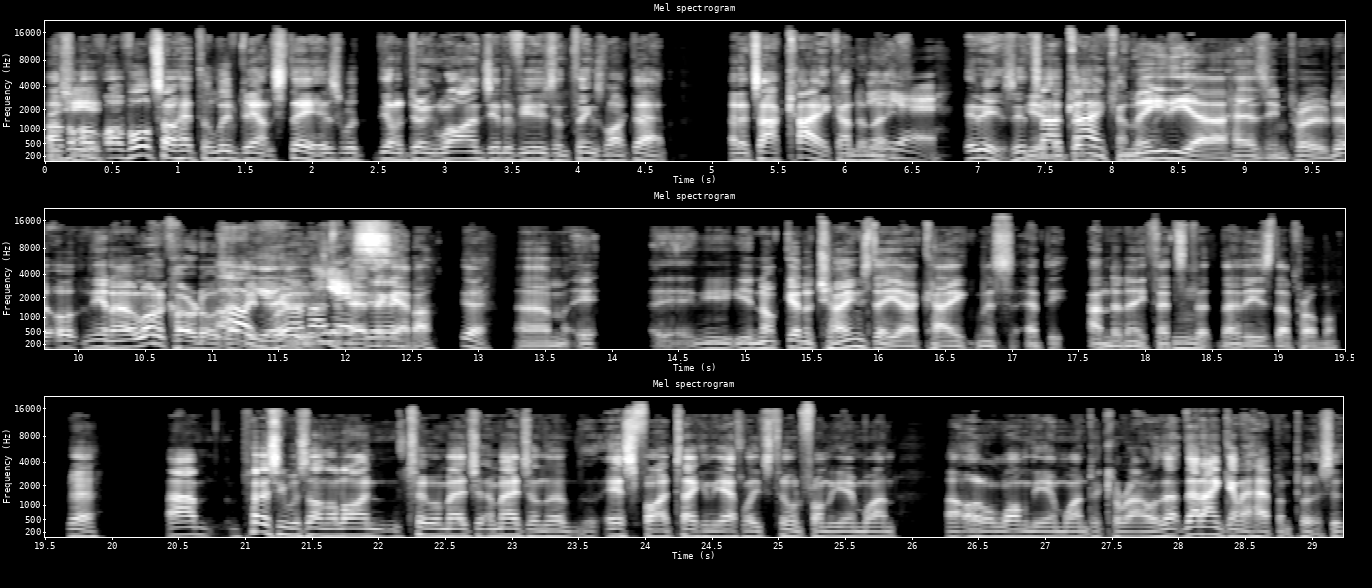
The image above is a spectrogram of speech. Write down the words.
this I've, year. I've, I've also had to live downstairs with you know doing Lions interviews and things like that, and it's archaic underneath. Yeah. it is. It's yeah, but archaic the underneath. media has improved. Uh, You know, a lot of corridors Oh, have yeah, improved know Yes. at the. Gabba. Yeah, Um, it, uh, you, you're not going to change the archaicness at the underneath. That's Mm. the, that is the problem. yeah. Um, Percy was on the line to Imagine, imagine the, the S fight taking the athletes to and from the M1 uh, along the M1 to Carrara. That that ain't going to happen, Percy.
